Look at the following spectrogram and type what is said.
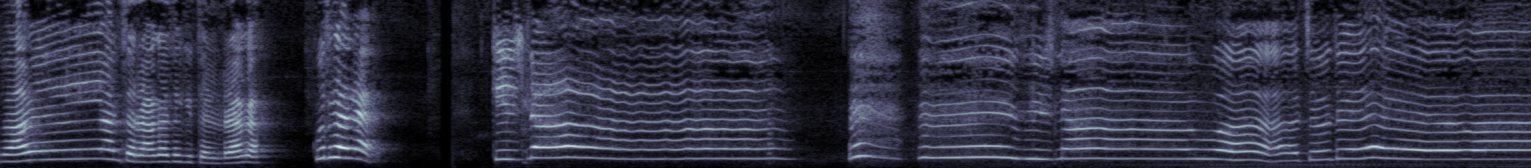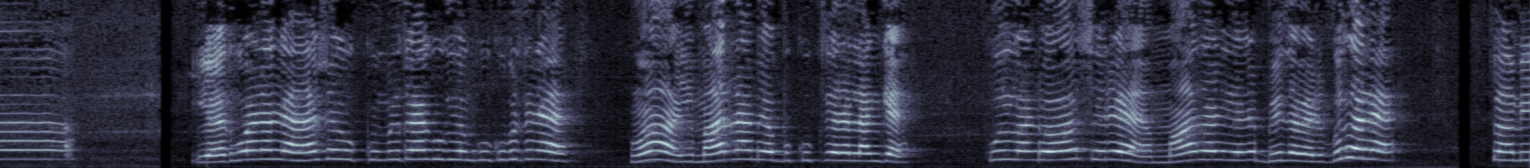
ಸ್ವಾಮಿ. ಅಂತ ರಾಗ ತೆಗಿತಾಳೆ ರಾಗ ಕೂತ್ಕಾರೆ ಕೃಷ್ಣ ಕೃಷ್ಣ ಎದ್ಕೊಂಡಾಗ ಆಸೆ ಕುಂಬಳಕಾಯಿ ಕುಗ್ಗಿ ಹಂಗೆ ಕುಗ್ಬಿಡ್ತಾನೆ ಹ್ಞೂ ಈ ಮಾರನಾಮಿ ಹಬ್ಬ ಕುಗ್ತಾರಲ್ಲ ಹಂಗೆ. ಕೂತ್ಕೊಂಡು ಸರಿ ಮಾತಾಡಿದ್ರೆ ಬೀದವೇ ಗುರುವಾರೆ ಸ್ವಾಮಿ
